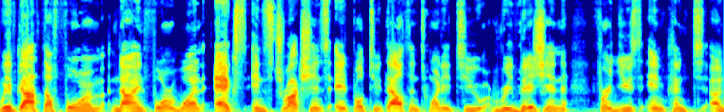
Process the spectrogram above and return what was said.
We've got the Form 941X instructions, April 2022 revision for use in con- uh,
